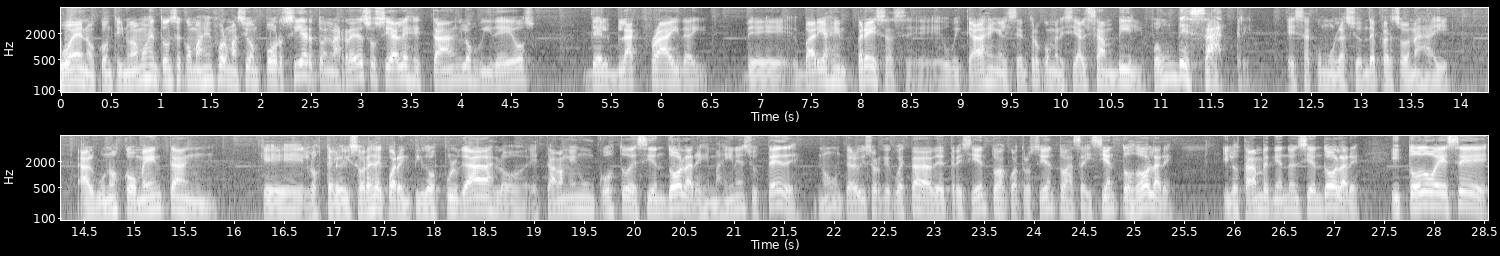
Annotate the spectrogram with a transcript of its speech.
Bueno, continuamos entonces con más información. Por cierto, en las redes sociales están los videos del Black Friday de varias empresas eh, ubicadas en el centro comercial Sanville. Fue un desastre esa acumulación de personas ahí. Algunos comentan que los televisores de 42 pulgadas los, estaban en un costo de 100 dólares, imagínense ustedes, ¿no? Un televisor que cuesta de 300 a 400 a 600 dólares y lo estaban vendiendo en 100 dólares. Y todo ese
